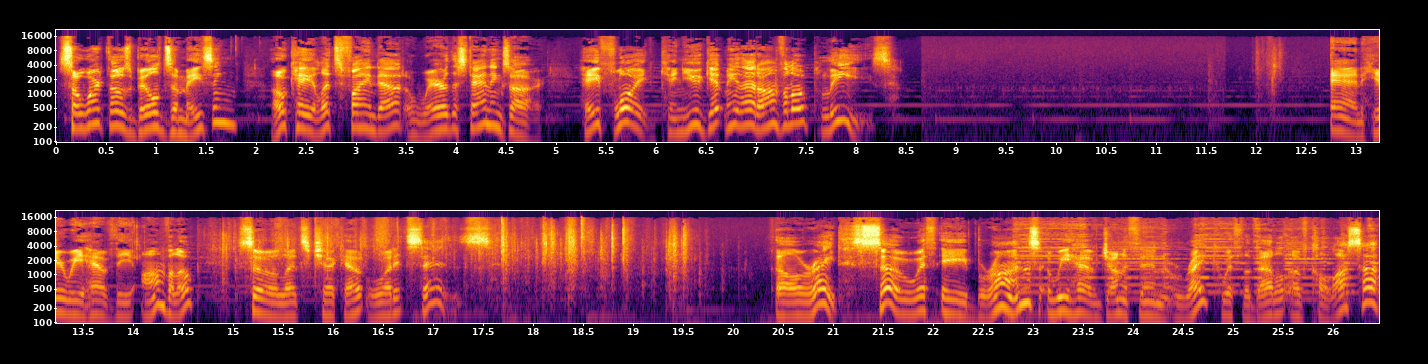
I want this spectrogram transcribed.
So weren't those builds amazing? Okay, let's find out where the standings are. Hey Floyd, can you get me that envelope, please? And here we have the envelope, so let's check out what it says. All right, so with a bronze, we have Jonathan Reich with the Battle of Colossa.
